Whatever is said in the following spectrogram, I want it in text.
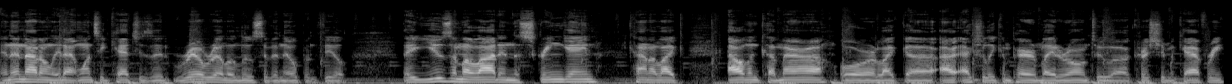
and then not only that, once he catches it, real, real elusive in the open field. They use him a lot in the screen game, kind of like Alvin Kamara, or like uh, I actually compare him later on to uh, Christian McCaffrey.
